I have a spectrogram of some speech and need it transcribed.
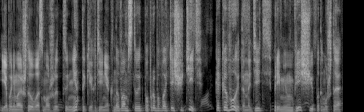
Я понимаю, что у вас, может, нет таких денег, но вам стоит попробовать ощутить, каково это надеть премиум вещи, потому что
